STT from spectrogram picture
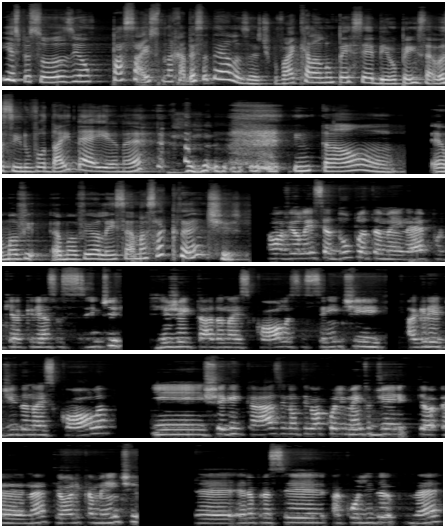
e as pessoas iam passar isso na cabeça delas. Né? Tipo, vai que ela não percebeu. Eu pensava assim, não vou dar ideia, né? então, é uma, é uma violência massacrante. É uma violência dupla também, né? Porque a criança se sente rejeitada na escola, se sente agredida na escola e chega em casa e não tem o acolhimento de, é, né, teoricamente, é, era para ser acolhida, né,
